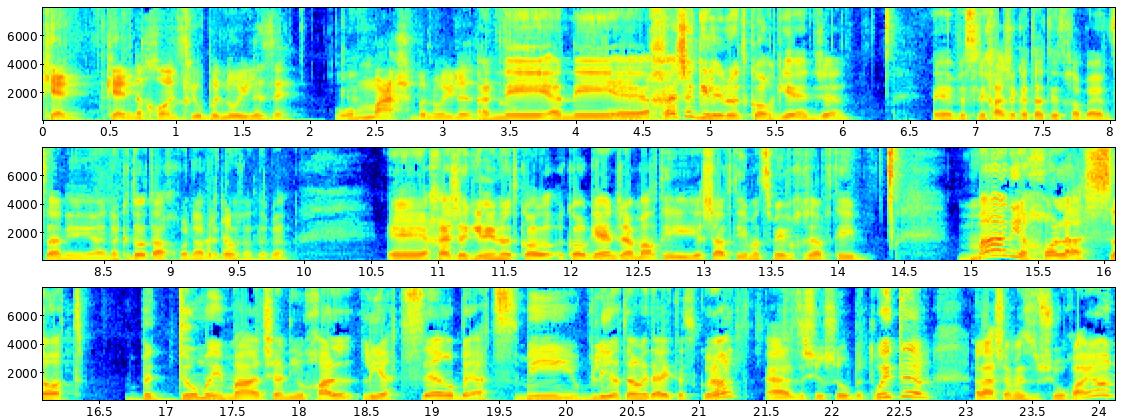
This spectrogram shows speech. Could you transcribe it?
כן, כן נכון, כי הוא בנוי לזה. הוא ממש בנוי לזה. אני, אני, כן. אה, אחרי שגילינו את Corgi Engine, אה, וסליחה שקטעתי אותך באמצע, אני, אנקדוטה האחרונה ואני לך לדבר. אה, אחרי שגילינו את קור- קורגי אנג'ן, אמרתי, ישבתי עם עצמי וחשבתי, מה אני יכול לעשות בדו מימד שאני אוכל לייצר בעצמי בלי יותר מדי התעסקויות? היה איזה שרשור בטוויטר, עלה שם איזשהו רעיון,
